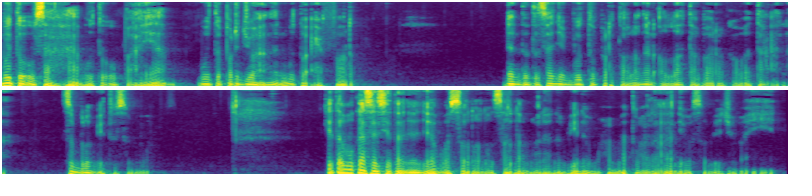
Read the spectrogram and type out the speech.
Butuh usaha, butuh upaya, butuh perjuangan, butuh effort dan tentu saja butuh pertolongan Allah tabaraka wa taala sebelum itu semua. Kita buka sesi tanya jawab. Wassalamualaikum warahmatullahi wabarakatuh.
